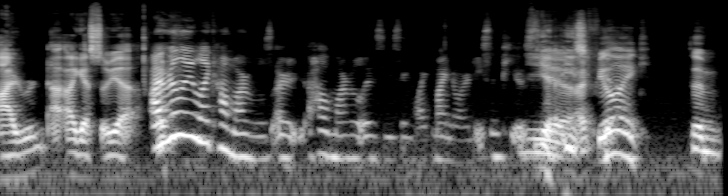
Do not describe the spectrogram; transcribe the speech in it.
iron. I I guess so. Yeah. I Like, really like how Marvel's are how Marvel is using like minorities and POC. Yeah, Yeah, easy, I feel yeah. like the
